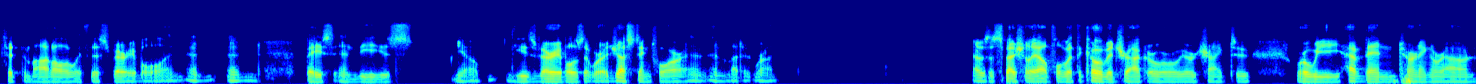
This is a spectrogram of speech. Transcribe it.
fit the model with this variable and and and base in these you know these variables that we're adjusting for and, and let it run. That was especially helpful with the COVID tracker where we were trying to, where we have been turning around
